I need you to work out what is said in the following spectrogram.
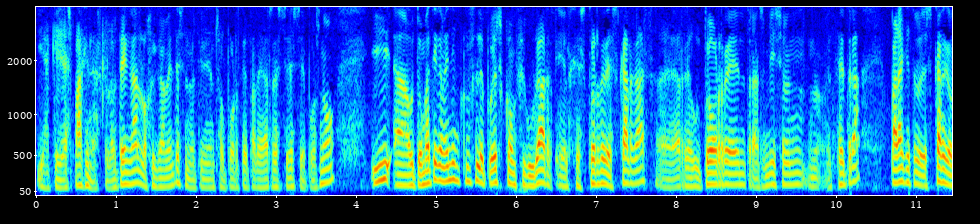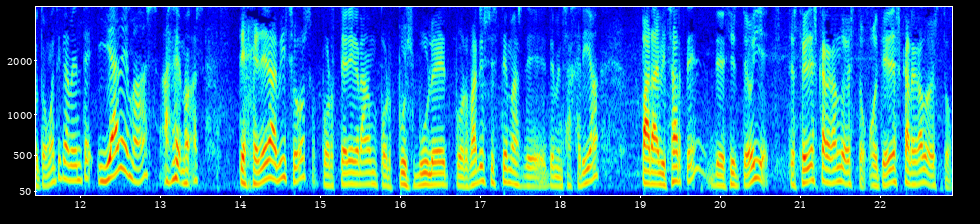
y aquellas páginas que lo tengan, lógicamente si no tienen soporte para RSS pues no, y eh, automáticamente incluso le puedes configurar el gestor de descargas, eh, RUTorrent, Transmission, etcétera, para que te lo descargue automáticamente y además, además te genera avisos por Telegram, por Pushbullet, por varios sistemas de mensajería para avisarte, de decirte, oye, te estoy descargando esto o te he descargado esto.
